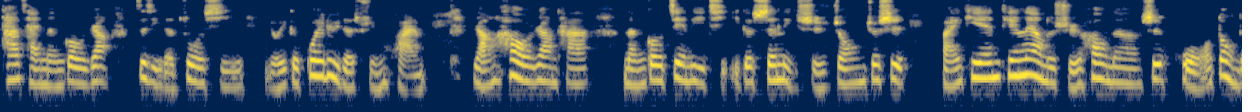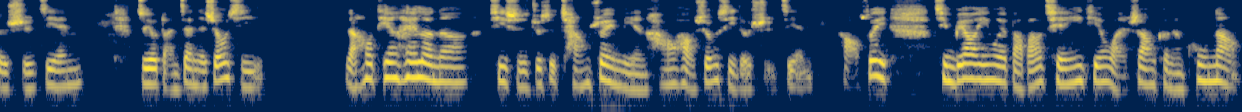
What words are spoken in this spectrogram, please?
他才能够让自己的作息有一个规律的循环，然后让他能够建立起一个生理时钟，就是白天天亮的时候呢是活动的时间，只有短暂的休息，然后天黑了呢其实就是长睡眠、好好休息的时间。好，所以请不要因为宝宝前一天晚上可能哭闹，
